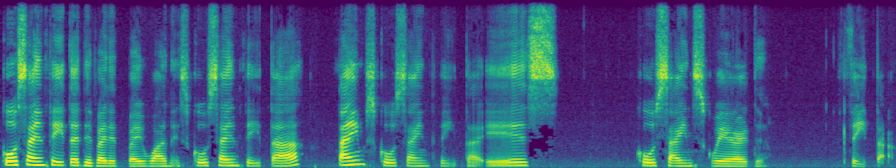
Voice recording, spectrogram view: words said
cosine theta divided by 1 is cosine theta times cosine theta is cosine squared theta.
